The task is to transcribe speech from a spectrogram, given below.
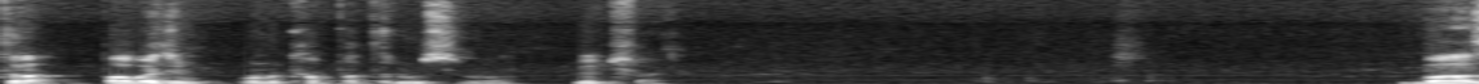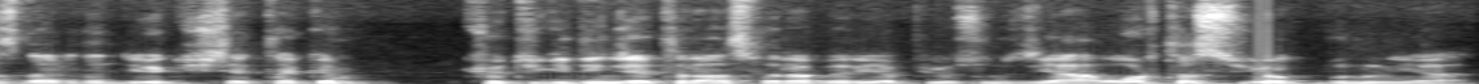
tra- babacım onu kapatır mısın lütfen? Bazıları da diyor ki işte takım kötü gidince transfer haberi yapıyorsunuz. Ya ortası yok bunun ya.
